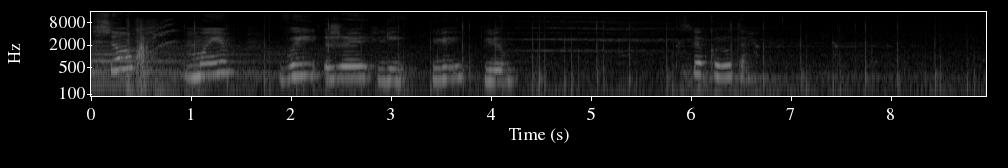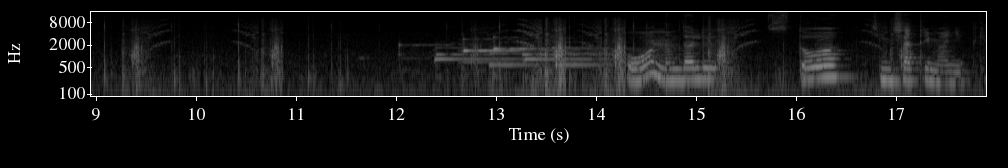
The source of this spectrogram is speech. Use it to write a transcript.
Все, мы выжили. Все круто. О, нам дали 173 монетки.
